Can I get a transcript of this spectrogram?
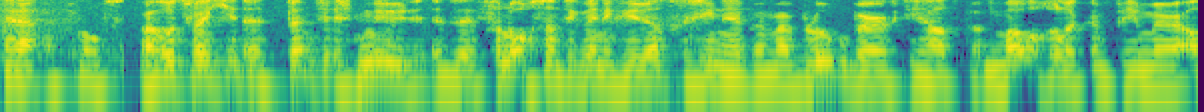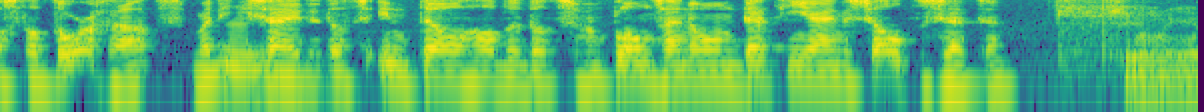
Ja, klopt. Maar goed, weet je, het punt is nu, de, vanochtend, ik weet niet of jullie dat gezien hebben, maar Bloomberg die had mogelijk een primeur als dat doorgaat. Maar die mm. zeiden dat ze Intel hadden dat ze van plan zijn om hem 13 jaar in de cel te zetten. Tjonge.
